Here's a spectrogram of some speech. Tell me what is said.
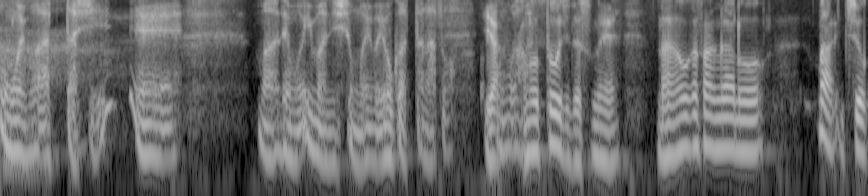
思いもあったし、えー、まあでも今にして思えばよかったなといやあの当時ですね長岡さんがあのまあ一応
